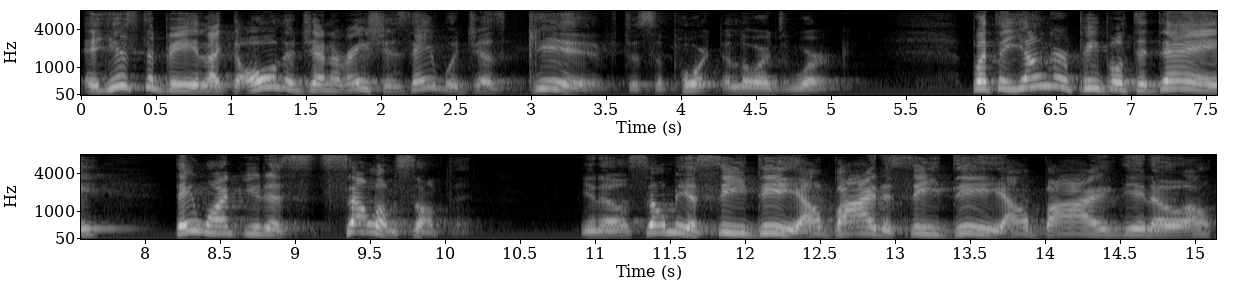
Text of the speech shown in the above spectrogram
it used to be like the older generations, they would just give to support the Lord's work. But the younger people today, they want you to sell them something. You know, sell me a CD. I'll buy the CD. I'll buy, you know, I'll,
